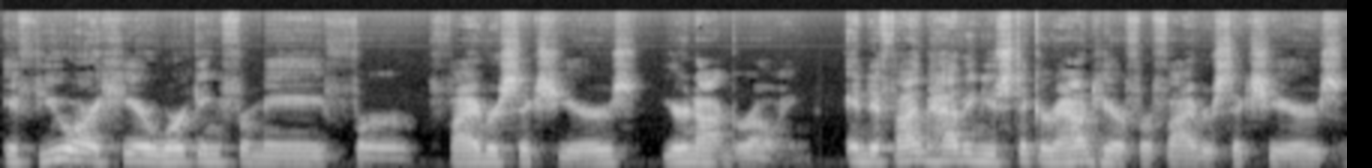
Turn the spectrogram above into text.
if you are here working for me for 5 or 6 years, you're not growing and if I'm having you stick around here for five or six years,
